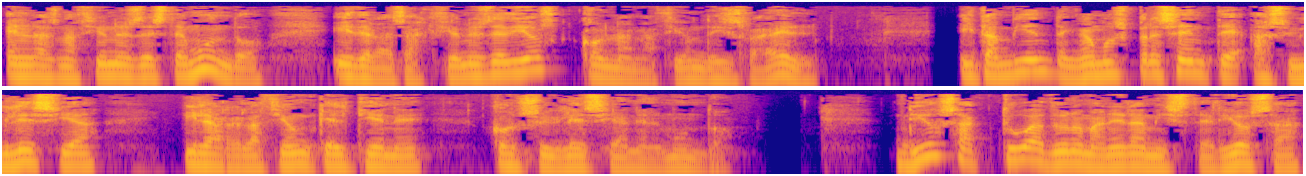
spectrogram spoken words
en las naciones de este mundo y de las acciones de Dios con la nación de Israel. Y también tengamos presente a su Iglesia y la relación que Él tiene con su Iglesia en el mundo. Dios actúa de una manera misteriosa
